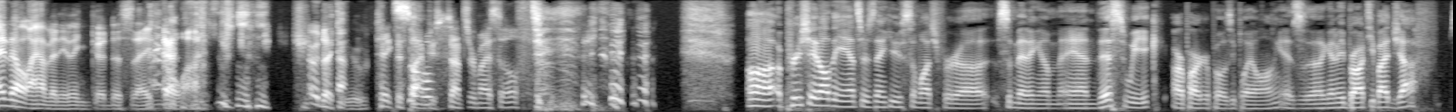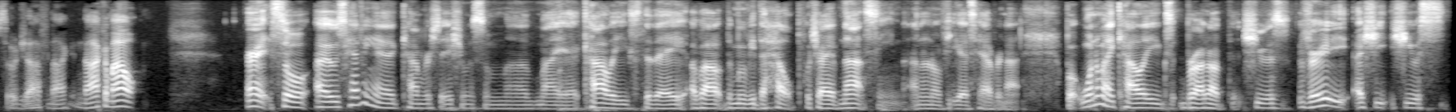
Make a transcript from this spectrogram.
I know I have anything good to say. Go on. I would like to take this So- time to censor myself. Uh, appreciate all the answers. Thank you so much for uh, submitting them. And this week, our Parker Posey play along is uh, going to be brought to you by Jeff. So Jeff, knock knock him out. All right, so I was having a conversation with some of my uh, colleagues today about the movie The Help, which I have not seen. I don't know if you guys have or not, but one of my colleagues brought up that she was very uh, she she was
